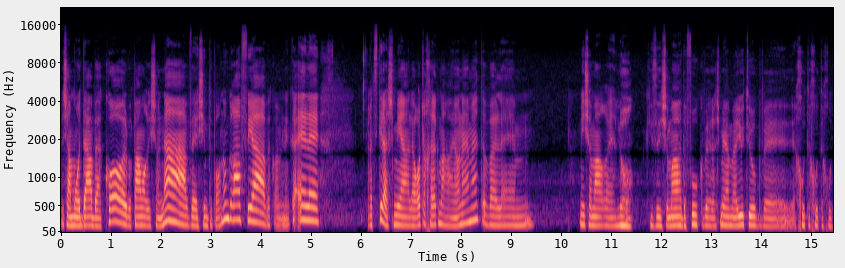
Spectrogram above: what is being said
ושם הוא הודה בהכל בפעם הראשונה, והאשים את הפורנוגרפיה וכל מיני כאלה. רציתי להשמיע, להראות לך חלק מהרעיון האמת, אבל um, מי שאמר אה, לא, כי זה יישמע דפוק ולהשמיע מהיוטיוב ואיכות איכות איכות.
